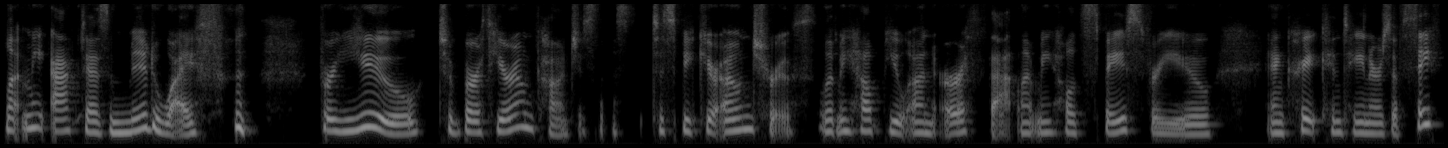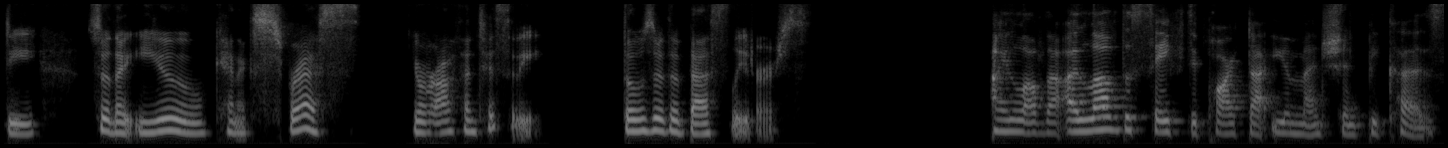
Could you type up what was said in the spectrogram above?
Let me act as midwife for you to birth your own consciousness, to speak your own truth. Let me help you unearth that. Let me hold space for you and create containers of safety so that you can express your authenticity those are the best leaders. I love that. I love the safety part that you mentioned because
